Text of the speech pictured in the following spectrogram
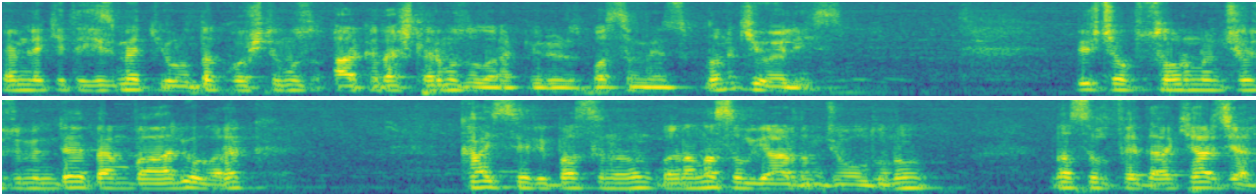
memlekete hizmet yolunda koştuğumuz arkadaşlarımız olarak görüyoruz basın mensuplarını ki öyleyiz. Birçok sorunun çözümünde ben vali olarak Kayseri basınının bana nasıl yardımcı olduğunu, nasıl fedakarca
